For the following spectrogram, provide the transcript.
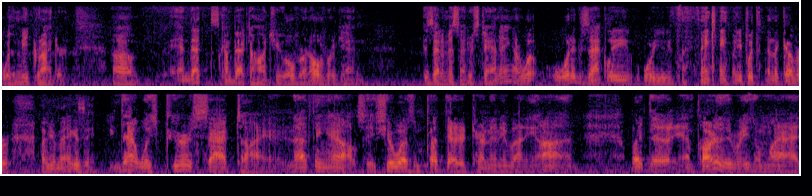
with a meat grinder. Uh, and that's come back to haunt you over and over again. Is that a misunderstanding, or what? What exactly were you thinking when you put that in the cover of your magazine? that was pure satire, nothing else. It sure wasn't put there to turn anybody on. But uh, and part of the reason why I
